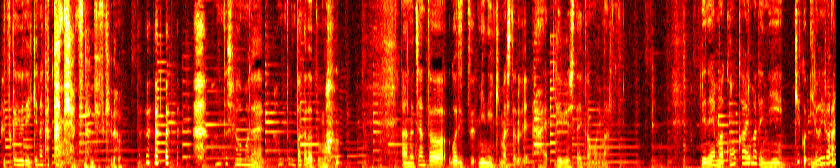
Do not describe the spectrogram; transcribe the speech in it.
二日酔いで行けなかったってやつなんですけど。ほんとしょうもない。ほんとバカだと思う。あのちゃんと後日見に行きましたので、はい、レビューしたいと思います。でね、まあ、公開までに結構いろいろあっ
